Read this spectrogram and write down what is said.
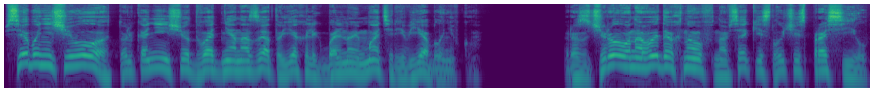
Все бы ничего, только они еще два дня назад уехали к больной матери в Яблоневку. Разочарованно выдохнув, на всякий случай спросил.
